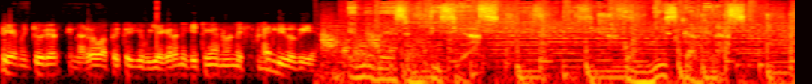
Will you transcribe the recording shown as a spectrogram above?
Sígueme en Twitter en arroba Villagrán y que tengan un espléndido día. MBS Noticias con Luis Cárdenas.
